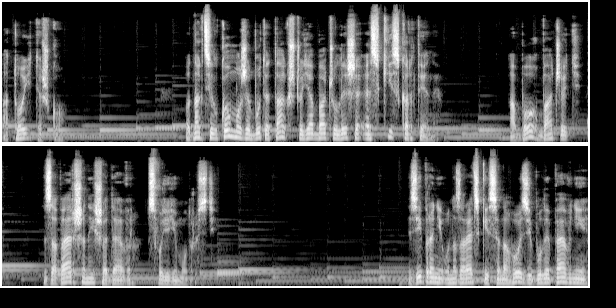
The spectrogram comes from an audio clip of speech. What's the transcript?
а той тяжко. Однак цілком може бути так, що я бачу лише ескіз картини, а Бог бачить завершений шедевр своєї мудрості. Зібрані у Назарецькій синагозі були певні,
